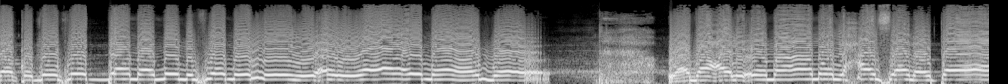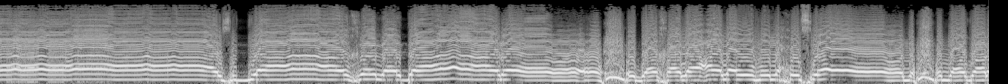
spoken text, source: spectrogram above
يقذف الدم من فمه أيها إمام وضع الإمام الحسن تاج داخل داره. دخل عليه الحسين نظر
